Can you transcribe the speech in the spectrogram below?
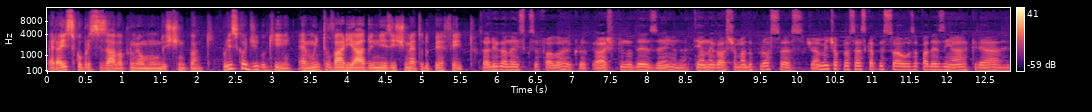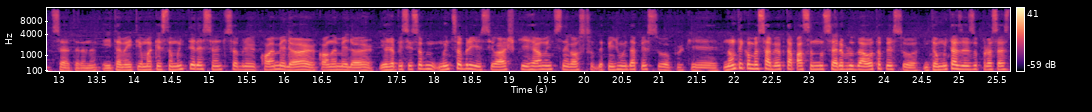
Era isso que eu precisava pro meu mundo steampunk. Por isso que eu digo que é muito variado e não existe método perfeito. Só ligando a isso que você falou, Recruta, eu acho que no desenho, né, tem um negócio chamado processo. Geralmente é o processo que a pessoa usa para desenhar, criar, etc, né? E também tem uma questão muito interessante sobre qual é melhor, qual não é melhor. E eu já pensei sobre, muito sobre isso. Eu acho que realmente esse negócio depende muito da pessoa, porque não tem como eu saber o que tá passando no cérebro da outra pessoa. Então muitas vezes o processo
